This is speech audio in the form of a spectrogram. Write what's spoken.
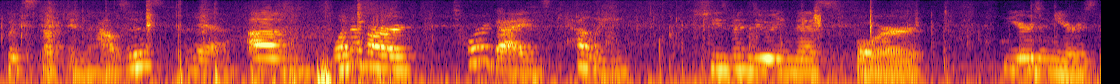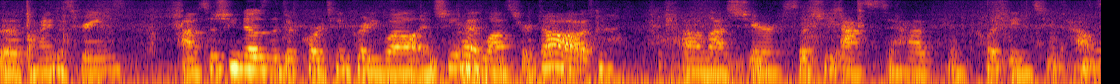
puts stuff in houses. Yeah. Um, one of our tour guides, Kelly, she's been doing this for years and years, the behind the screams. Um, so she knows the decor team pretty well, and she had lost her dog um, last year, so she asked to have him put into the house.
